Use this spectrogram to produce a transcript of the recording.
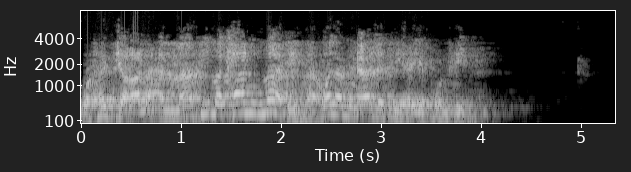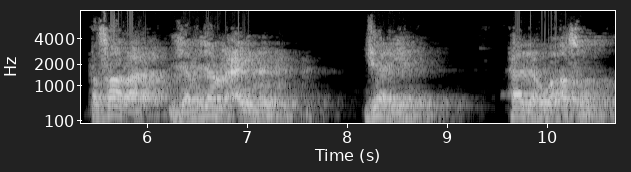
وفجر لها الماء في مكان ما فيه ماء ولا من عادته أن يكون فيه فصار زمزم عينا جارية هذا هو أصل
